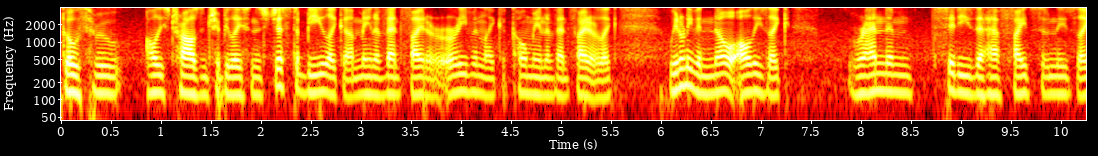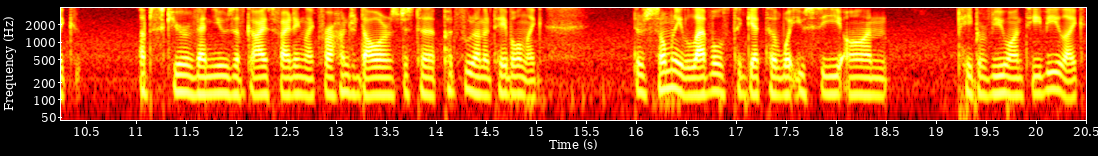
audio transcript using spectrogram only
go through all these trials and tribulations just to be like a main event fighter or even like a co-main event fighter. Like we don't even know all these like random cities that have fights in these like obscure venues of guys fighting like for a hundred dollars just to put food on their table and like there's so many levels to get to what you see on pay-per-view on TV like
